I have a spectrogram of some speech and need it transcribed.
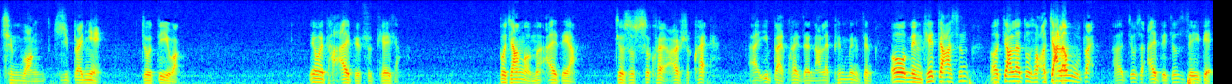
秦王几百年，做帝王，因为他爱的是天下。不像我们爱的呀，就是十块二十块，啊，一百块在拿来拼命挣。哦，明天加薪，哦，加了多少？哦，加了五百，啊，就是爱的就是这一点，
